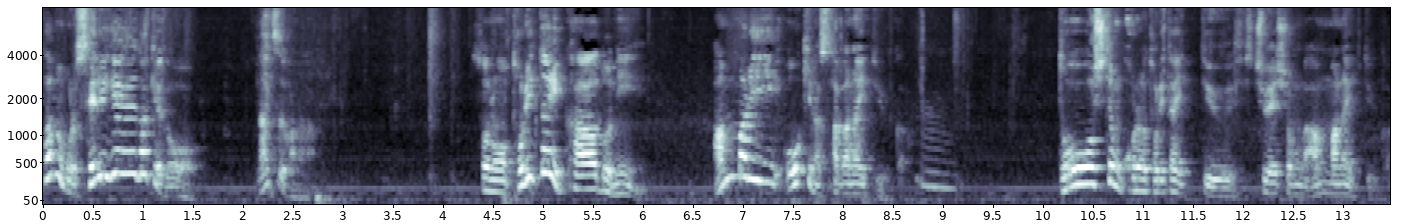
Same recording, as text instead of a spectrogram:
多分これ競りゲーだけどなんつうかな。その取りたいカードにあんまり大きな差がないというか。ー、うん。どうしてもこれを取りたいっていうシチュエーションがあんまないっていうか。うん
